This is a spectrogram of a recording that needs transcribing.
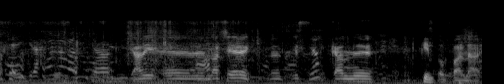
Okej, grattis. Eh, Lars-Erik, kan eh, stoppa den där.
